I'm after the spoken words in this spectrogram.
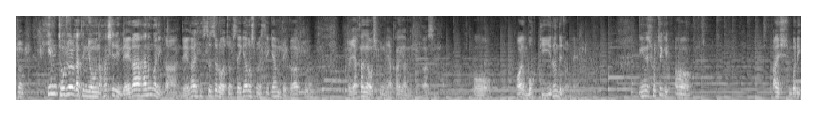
좀 힘 조절 같은 경우는 확실히 내가 하는 거니까 내가 스스로 좀 세게 하고 싶으면 세게 하면 될 것 같고 좀 약하게 하고 싶으면 약하게 하면 될 것 같습니다. 오, 어, 목뒤 이런 데 좋네. 이게 솔직히 어, 아이씨 머리,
